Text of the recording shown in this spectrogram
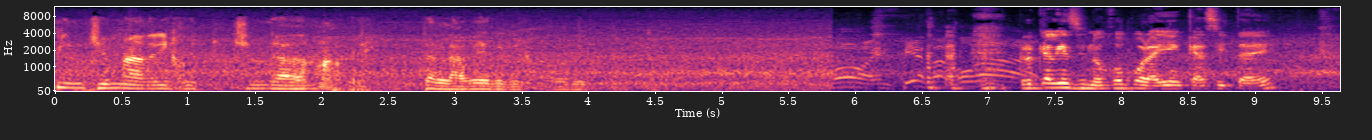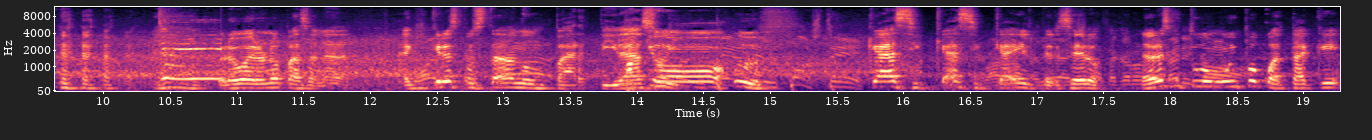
pinche madre, hijo de tu chingada madre. Está la verga, hijo de... Creo que alguien se enojó por ahí en casita, ¿eh? Pero bueno, no pasa nada. Aquí Crespo está dando un partidazo y uf, casi, casi cae el tercero. La verdad es que tuvo muy poco ataque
